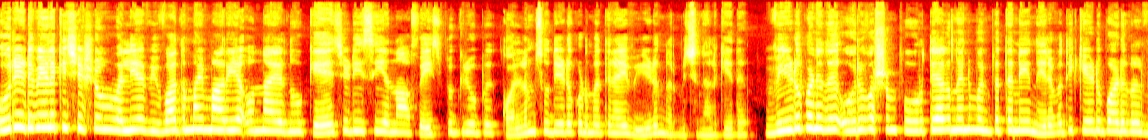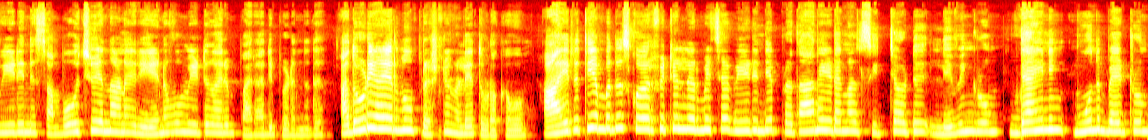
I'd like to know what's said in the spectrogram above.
ഒരു ഇടവേളയ്ക്ക് ശേഷം വലിയ വിവാദമായി മാറിയ ഒന്നായിരുന്നു കെ എച്ച് ഡി സി എന്ന ഫേസ്ബുക്ക് ഗ്രൂപ്പ് കൊല്ലം സുധിയുടെ കുടുംബത്തിനായി വീട് നിർമ്മിച്ചു നൽകിയത്. വീട് പണിത് ഒരു വർഷം പൂർത്തിയാകുന്നതിന് മുൻപ് തന്നെ നിരവധി കേടുപാടുകൾ വീടിന് സംഭവിച്ചു എന്നാണ് രേണുവും വീട്ടുകാരും പരാതിപ്പെടുന്നത്. അതോടെയായിരുന്നു പ്രശ്നങ്ങളുടെ തുടക്കവും. ആയിരത്തി അമ്പത് സ്ക്വയർ ഫീറ്റിൽ നിർമ്മിച്ച വീടിന്റെ പ്രധാന ഇടങ്ങൾ sit out living room dining മൂന്ന് ബെഡ്റൂം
